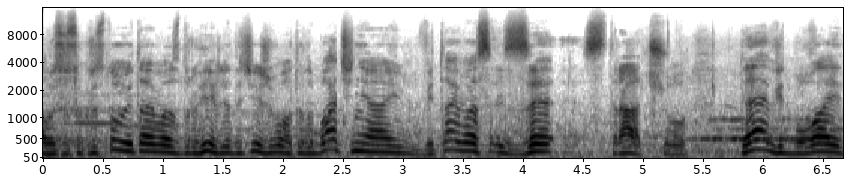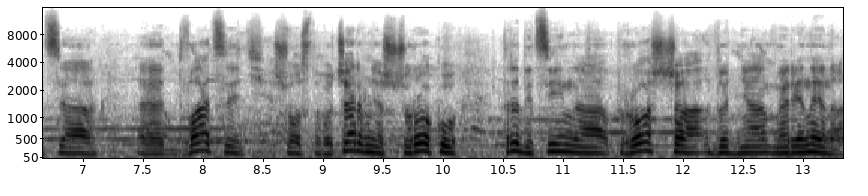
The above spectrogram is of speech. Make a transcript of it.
Слава Ісусу Христу! Вітаю вас, дорогі глядачі живого телебачення. і Вітаю вас з Страчу, де відбувається е, 26 червня щороку традиційна проща до Дня Мирянина.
